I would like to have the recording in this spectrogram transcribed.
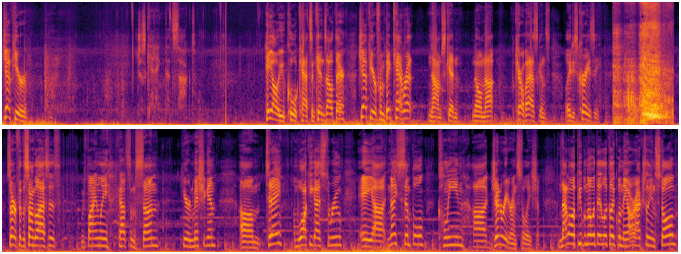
Jeff here. Just kidding, that sucked. Hey, all you cool cats and kittens out there. Jeff here from Big Cat Red. No, I'm just kidding. No, I'm not. Carole Baskins. Lady's crazy. Sorry for the sunglasses. We finally got some sun here in Michigan. Um, today, I'm walking you guys through a uh, nice, simple, clean uh, generator installation. Not a lot of people know what they look like when they are actually installed,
